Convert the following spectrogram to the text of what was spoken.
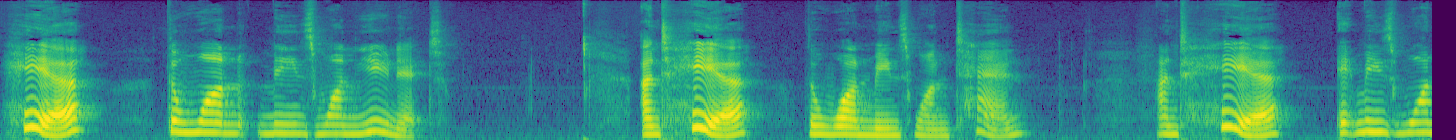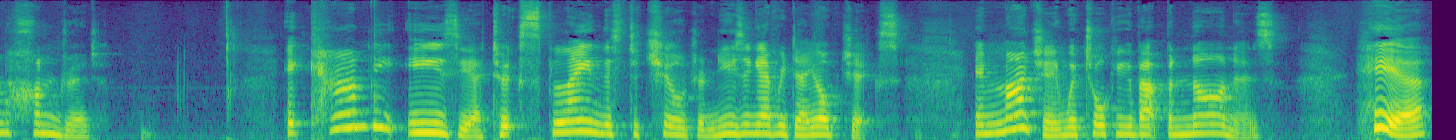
Here, the 1 means 1 unit. And here, the 1 means 110. And here, it means 100. It can be easier to explain this to children using everyday objects. Imagine we're talking about bananas. Here,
